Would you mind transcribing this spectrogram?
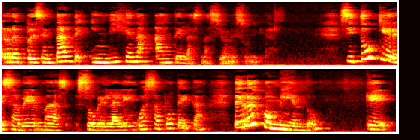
representante indígena ante las Naciones Unidas. Si tú quieres saber más sobre la lengua zapoteca, te recomiendo que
